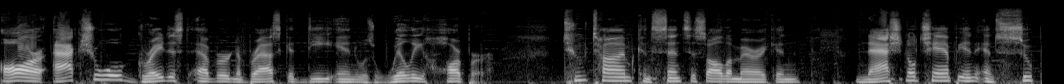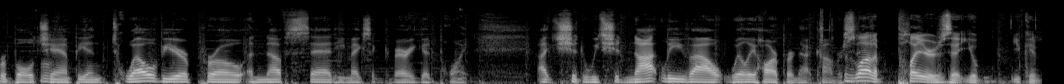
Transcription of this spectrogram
our actual greatest ever Nebraska D end was Willie Harper, two-time consensus All-American. National champion and Super Bowl hmm. champion, 12 year pro. Enough said. He makes a very good point. I should we should not leave out Willie Harper in that conversation. There's a lot of players that you you can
